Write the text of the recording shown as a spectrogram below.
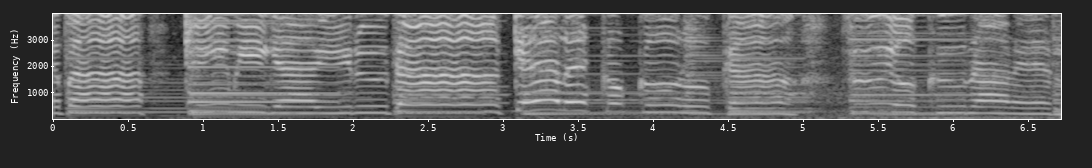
えば君がいるだけで心が強くなれる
